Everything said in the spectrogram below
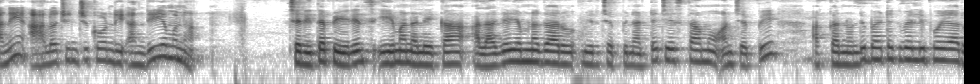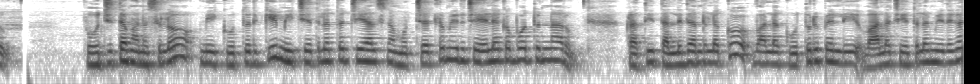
అని ఆలోచించుకోండి అంది యమున. చరిత పేరెంట్స్ ఏమనలేక అలాగే యమున గారు మీరు చెప్పినట్టే చేస్తాము అని చెప్పి అక్కడి నుండి బయటకు వెళ్ళిపోయారు. పూజిత మనసులో మీ కూతురికి మీ చేతులతో చేయాల్సిన ముచ్చట్లు మీరు చేయలేకపోతున్నారు. ప్రతి తల్లిదండ్రులకు వాళ్ళ కూతురు పెళ్ళి వాళ్ళ చేతుల మీదుగా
